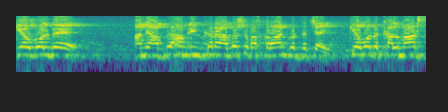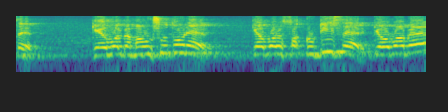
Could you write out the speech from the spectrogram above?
কেউ বলবে, আমি আব্রাহাম লিঙ্কনের আদর্শ বাস্তবায়ন করতে চাই। কেউ বলবে কালমার্সের কেউ বলবে মৌসুতুনের কেউ বলবে, সক্রুটিসের। কেউ বলবে,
